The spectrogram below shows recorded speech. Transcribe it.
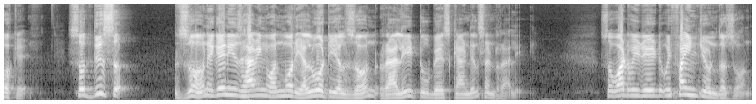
Okay, so this zone again is having one more LOTL zone, rally, two base candles and rally. So what we did, we fine tuned the zone.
